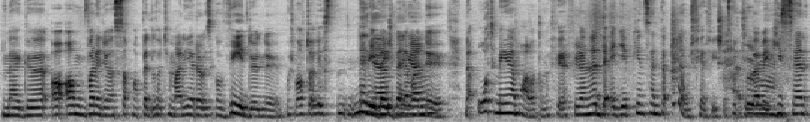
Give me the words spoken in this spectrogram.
Meg a, a, van egy olyan szakma például, hogyha már ilyenről veszik, a védőnő. Most már ott, hogy ez nevébe Igen, is benne van nő. Na ott még nem hallottam, hogy férfi lenne, de egyébként szerintem ugyanúgy férfi is ezt Hát, öm, venni, hiszen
